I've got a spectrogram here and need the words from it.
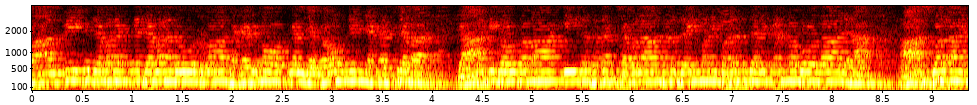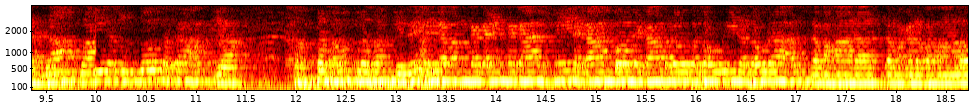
వాల్మీకి జమనగ్న జమన దూర్వాస కవిమోద్గల్య కౌండిన్య కశ్యప గార్గి గౌతమాంగీర సదక్ష బలాసన జైమని పరంజలి కన్మబోధాజన ఆశ్వలాయన ద్రాంగ్వా శుద్ధోదకాఖ్య సప్త సముద్ర సంయుదే అంగమంగ కళింగ కాశ్మీర కాంబోజ కామరూప సౌవీర సౌరాష్ట్ర మహారాష్ట్ర మగధవమాలో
